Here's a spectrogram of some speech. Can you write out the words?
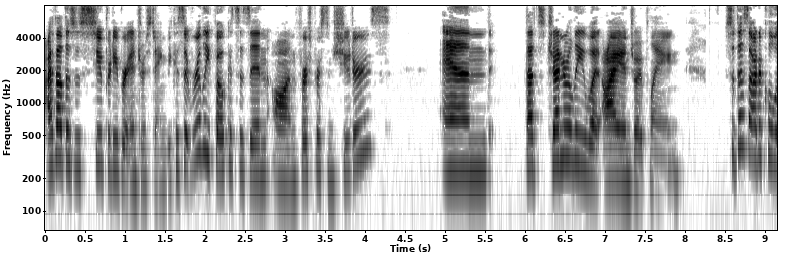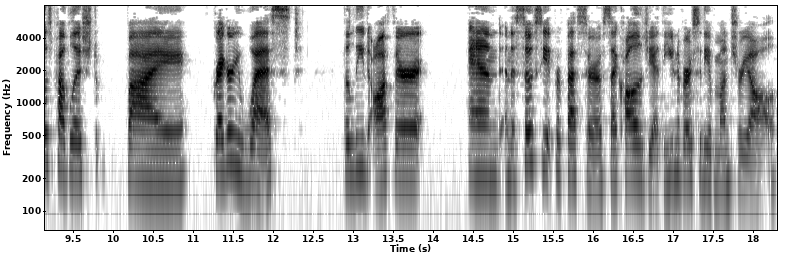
I thought this was super duper interesting because it really focuses in on first person shooters, and that's generally what I enjoy playing. So, this article was published by Gregory West, the lead author and an associate professor of psychology at the University of Montreal.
